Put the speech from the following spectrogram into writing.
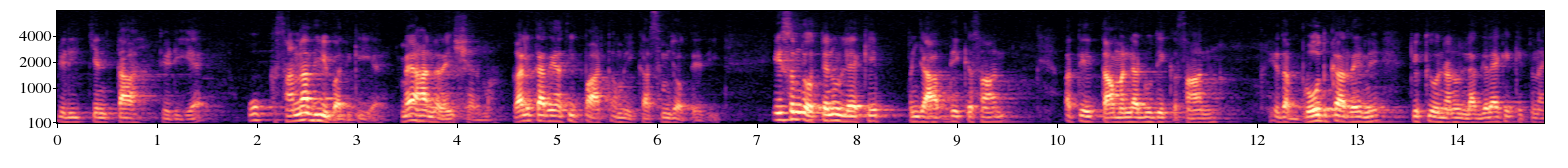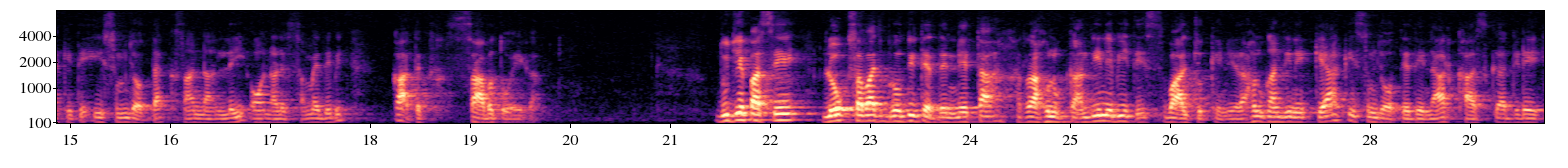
ਜਿਹੜੀ ਚਿੰਤਾ ਜਿਹੜੀ ਹੈ, ਉਹ ਕਿਸਾਨਾਂ ਦੀ ਵੀ ਵੱਧ ਗਈ ਹੈ। ਮੈਂ ਹਾਂ ਨਰੇਸ਼ ਸ਼ਰਮਾ। ਗੱਲ ਕਰ ਰਿਹਾ ਸੀ ਭਾਰਤ ਅਮਰੀਕਾ ਸਮਝੌਤੇ ਦੀ। ਇਸ ਸਮਝੌਤੇ ਨੂੰ ਲੈ ਕੇ ਪੰਜਾਬ ਦੇ ਕਿਸਾਨ ਅਤੇ ਤਾਮਿਲਨਾਡੂ ਦੇ ਕਿਸਾਨ ਇਹਦਾ ਵਿਰੋਧ ਕਰ ਰਹੇ ਨੇ ਕਿਉਂਕਿ ਉਹਨਾਂ ਨੂੰ ਲੱਗ ਰਿਹਾ ਕਿ ਕਿਤੇ ਨਾ ਕਿਤੇ ਇਹ ਸਮਝੌਤਾ ਕਿਸਾਨਾਂ ਲਈ ਆਉਣ ਵਾਲੇ ਸਮੇਂ ਦੇ ਵਿੱਚ ਘਾਤਕ ਸਾਬਤ ਹੋਏਗਾ। ਦੂਜੇ ਪਾਸੇ ਲੋਕ ਸਭਾ 'ਚ ਵਿਰੋਧੀ ਧਿਰ ਦੇ ਨੇਤਾ ਰਾਹੁਲ ਗਾਂਧੀ ਨੇ ਵੀ ਇਹ ਤੇ ਸਵਾਲ ਚੁੱਕੇ ਨੇ। ਰਾਹੁਲ ਗਾਂਧੀ ਨੇ ਕਿਹਾ ਕਿ ਸਮਝੌਤੇ ਦੇ ਨਾਲ ਖਾਸ ਕਰ ਜਿਹੜੇ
